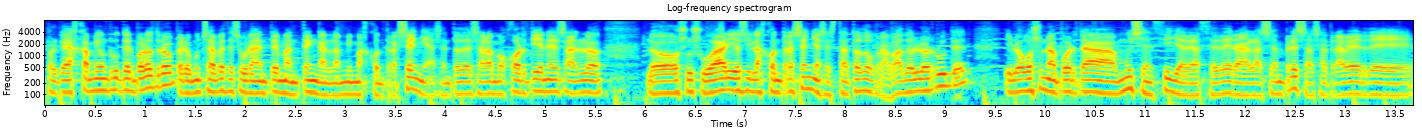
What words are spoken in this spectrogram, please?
porque has cambiado un router por otro, pero muchas veces seguramente mantengan las mismas contraseñas, entonces a lo mejor tienes a los usuarios y las contraseñas, está todo grabado en los routers y luego es una puerta muy sencilla de acceder a las empresas a través de,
